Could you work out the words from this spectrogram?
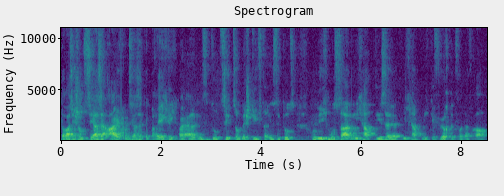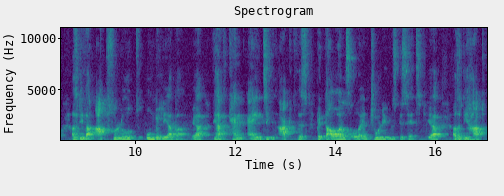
da war sie schon sehr, sehr alt und sehr, sehr gebrechlich bei einer Institutssitzung des Stifterinstituts und ich muss sagen, ich habe diese, ich habe mich gefürchtet vor der Frau. Also die war absolut unbelehrbar. Ja, die hat keinen einzigen Akt des Bedauerns oder Entschuldigens gesetzt. Ja, also die hat,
